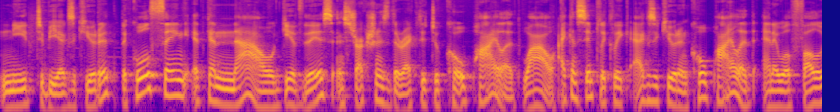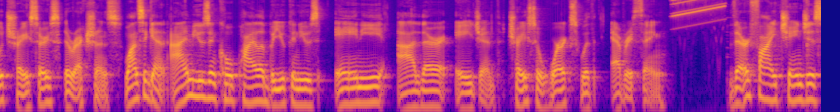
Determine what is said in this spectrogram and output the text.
need to be executed. The cool thing, it can now give these instructions directly to Copilot. Wow, I can simply click execute in Copilot and it will follow Traycer's directions. Once again, I'm using Copilot, but you can use any other agent. Traycer works with everything verify changes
